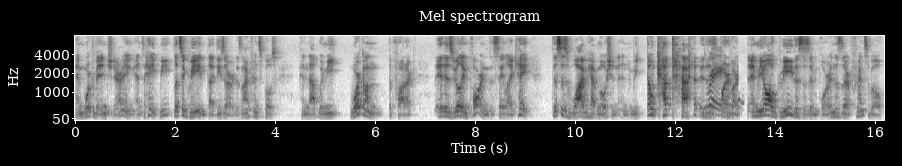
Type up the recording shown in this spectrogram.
and work with engineering and say hey we let's agree that these are our design principles and that when we work on the product it is really important to say like hey this is why we have motion and we don't cut that. It is Right. part of our and we all agree this is important. This is our principle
